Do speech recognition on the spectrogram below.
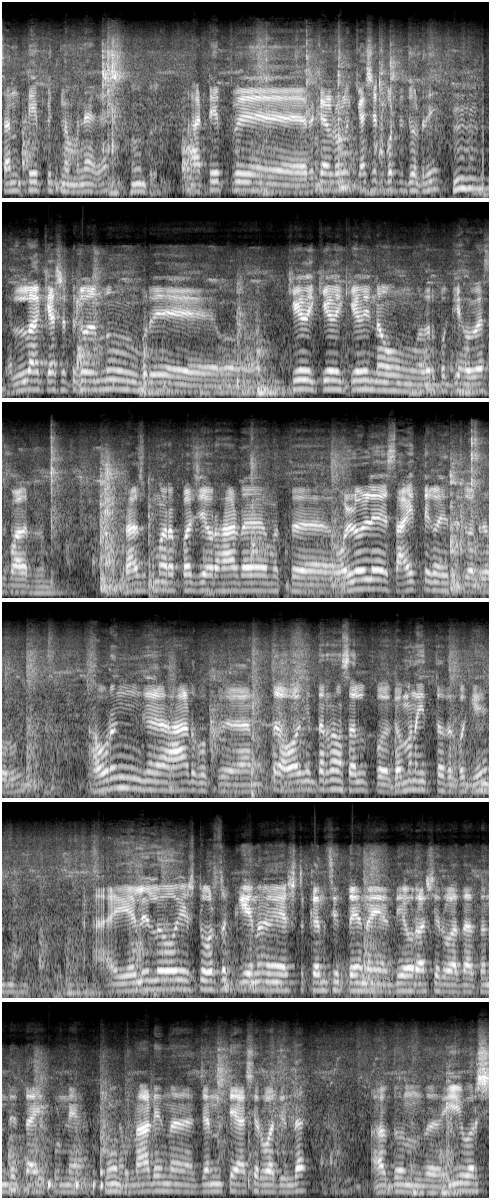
ಸಣ್ಣ ಟೇಪ್ ಇತ್ತು ನಮ್ಮ ಮನ್ಯಾಗ. ಹ್ಞೂ ರೀ. ಆ ಟೇಪ್ ರೆಕಾರ್ಡ್ ಒಳಗೆ ಕ್ಯಾಸೆಟ್ ಬರ್ತಿದ್ವಲ್ರಿ. ಹ್ಞೂ ಎಲ್ಲ ಕ್ಯಾಸೆಟ್ಗಳನ್ನು ಬರೀ ಕೇಳಿ ಕೇಳಿ ಕೇಳಿ ನಾವು ಅದ್ರ ಬಗ್ಗೆ ಹವ್ಯಾಸ ಭಾಳ ರೀ ನಮ್ಗೆ. ರಾಜ್ಕುಮಾರ್ ಅಪ್ಪಾಜಿ ಅವ್ರ ಹಾಡು ಮತ್ತು ಒಳ್ಳೊಳ್ಳೆ ಸಾಹಿತ್ಯಗಳು ರೀ ಅವರು. ಅವ್ರಂಗೆ ಹಾಡ್ಬೇಕು ಅಂತ ಅವಾಗಿಂತ ನಾವು ಸ್ವಲ್ಪ ಗಮನ ಇತ್ತು ಅದ್ರ ಬಗ್ಗೆ. ಎಲ್ಲೆಲ್ಲೋ ಎಷ್ಟು ವರ್ಷಕ್ಕೆ ಏನೋ ಎಷ್ಟು ಕನಸಿತ್ತೇನೋ ದೇವರ ಆಶೀರ್ವಾದ ತಂದೆ ತಾಯಿ ಪುಣ್ಯ ನಮ್ಮ ನಾಡಿನ ಜನತೆ ಆಶೀರ್ವಾದದಿಂದ ಅದೊಂದು ಈ ವರ್ಷ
